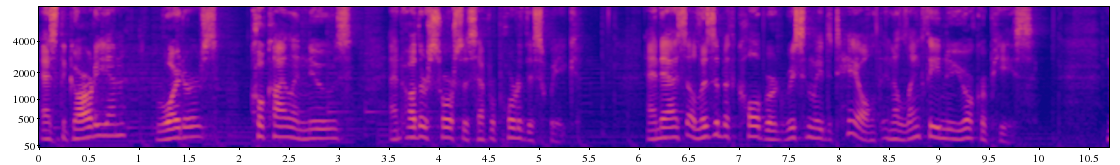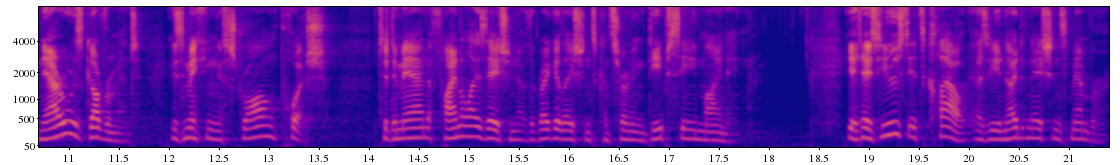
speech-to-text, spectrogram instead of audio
As The Guardian, Reuters, Cook Island News, and other sources have reported this week, and as Elizabeth Kolbert recently detailed in a lengthy New Yorker piece, Nauru's government is making a strong push to demand a finalization of the regulations concerning deep sea mining. It has used its clout as a United Nations member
